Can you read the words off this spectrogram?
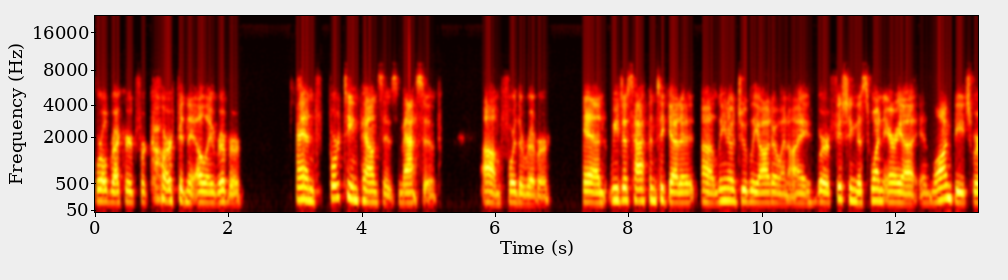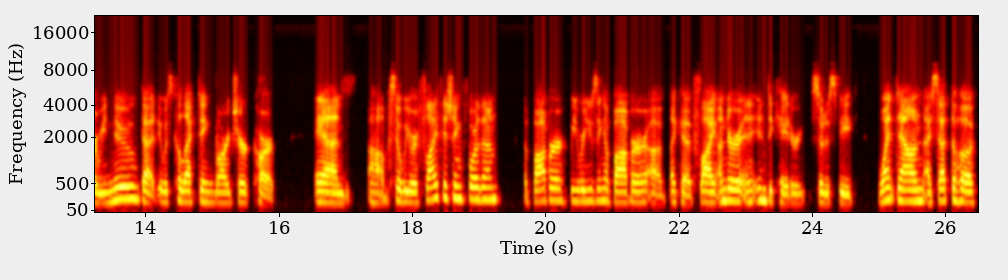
world record for carp in the LA River. And 14 pounds is massive um, for the river. And we just happened to get it. Uh, Lino Giubliotto and I were fishing this one area in Long Beach where we knew that it was collecting larger carp. And um, so we were fly fishing for them. The bobber, we were using a bobber, uh, like a fly under an indicator, so to speak. Went down, I set the hook,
